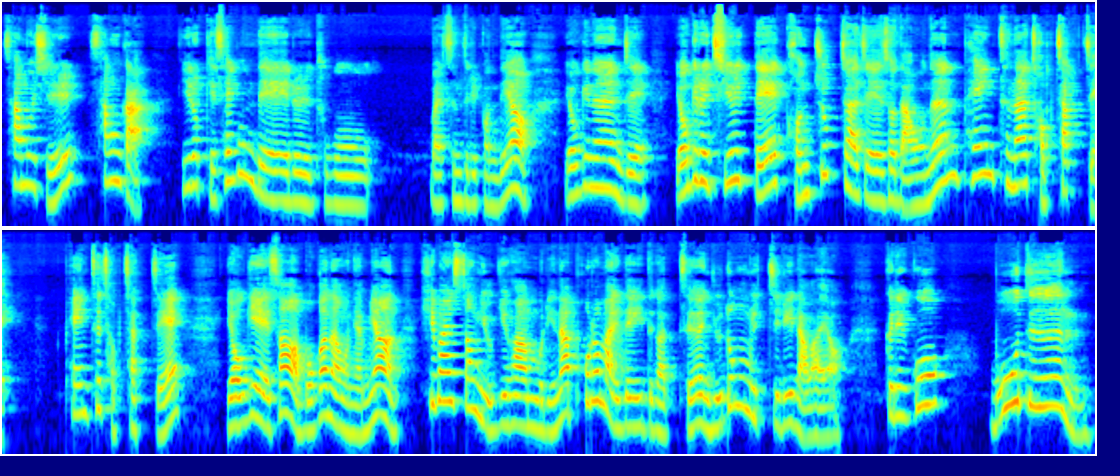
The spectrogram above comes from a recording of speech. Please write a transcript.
사무실, 상가 이렇게 세 군데를 두고 말씀드릴 건데요. 여기는 이제 여기를 지을 때 건축 자재에서 나오는 페인트나 접착제, 페인트 접착제 여기에서 뭐가 나오냐면 휘발성 유기화합물이나 포름알데히드 같은 유독물질이 나와요. 그리고 모든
